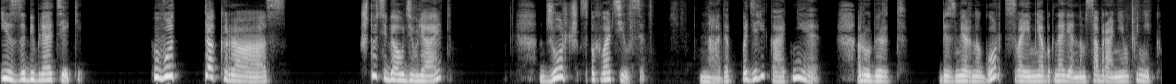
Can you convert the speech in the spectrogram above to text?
из-за библиотеки». «Вот так раз!» «Что тебя удивляет?» Джордж спохватился надо поделикатнее. Руберт безмерно горд своим необыкновенным собранием книг.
